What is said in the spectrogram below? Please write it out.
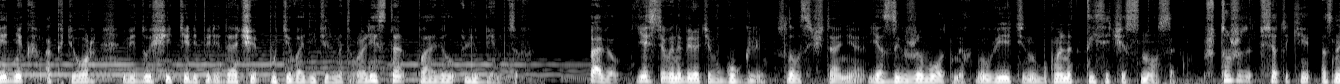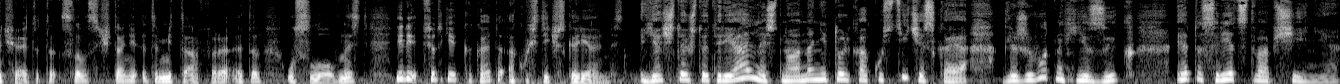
Собеседник, актер, ведущий телепередачи «Путеводитель натуралиста» Павел Любимцев. Павел, если вы наберете в гугле словосочетание «язык животных», вы увидите ну, буквально тысячи сносок. Что же все-таки означает это словосочетание? Это метафора, это условность или все-таки какая-то акустическая реальность? Я считаю, что это реальность, но она не только акустическая. Для животных язык – это средство общения.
